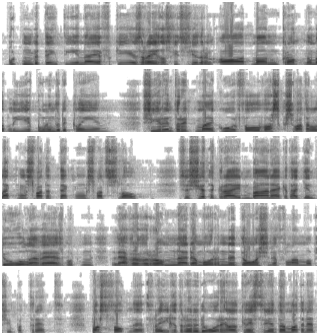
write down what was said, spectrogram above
Boeten betinkt die in nieuwe verkeersregels. Fiets verder een oud man, krant om lief, boen onder de kleen. Rent eruit mijn koer vol wask, zwarte lekken, zwarte tekken, zwart sloop. Ze schutte grijdenbaan, het had geen doel en wijs boeten. Lever waarom naar de morgen, de donsje, vlam op zijn portret. Pas valt net vreget er door, heel het knisterend en matten net.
